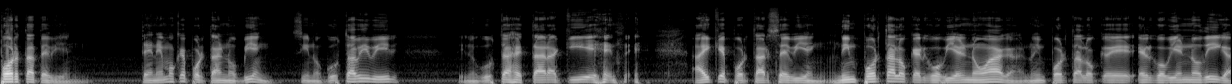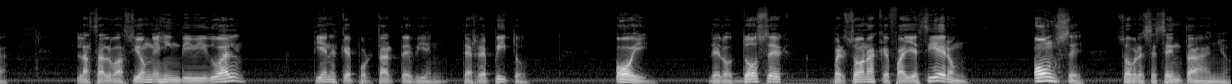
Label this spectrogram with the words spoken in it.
Pórtate bien. Tenemos que portarnos bien. Si nos gusta vivir, si nos gusta estar aquí, hay que portarse bien. No importa lo que el gobierno haga, no importa lo que el gobierno diga, la salvación es individual, tienes que portarte bien. Te repito, hoy, de los 12 personas que fallecieron, 11 sobre 60 años.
